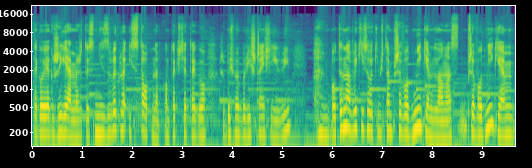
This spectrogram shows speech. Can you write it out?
tego, jak żyjemy, że to jest niezwykle istotne w kontekście tego, żebyśmy byli szczęśliwi, bo te nawyki są jakimś tam przewodnikiem dla nas, przewodnikiem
